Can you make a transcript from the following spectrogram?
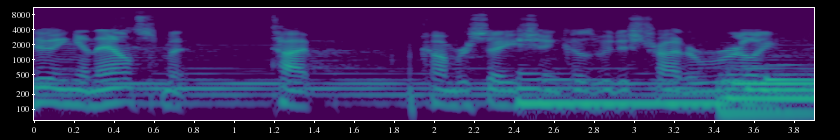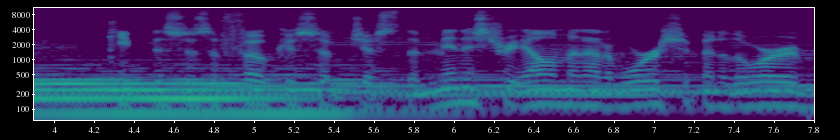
doing announcement type conversation because we just try to really keep this as a focus of just the ministry element out of worship into the Word.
